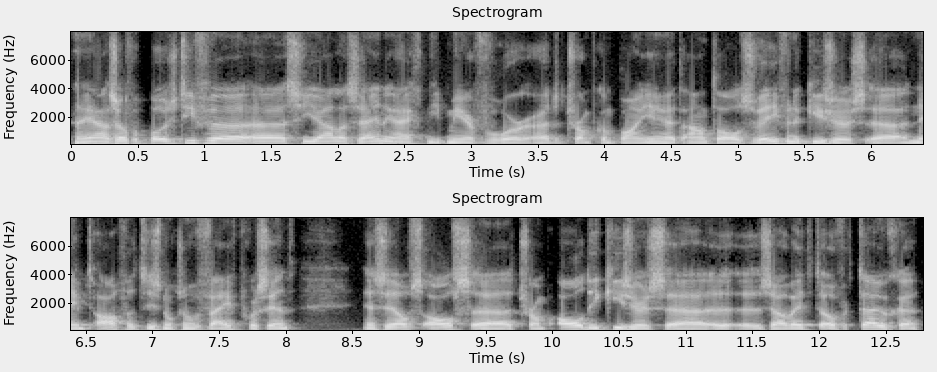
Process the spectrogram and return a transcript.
Nou ja, zoveel positieve uh, signalen zijn er eigenlijk niet meer voor uh, de Trump-campagne. Het aantal zwevende kiezers uh, neemt af. Het is nog zo'n 5%. En zelfs als Trump al die kiezers zou weten te overtuigen,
